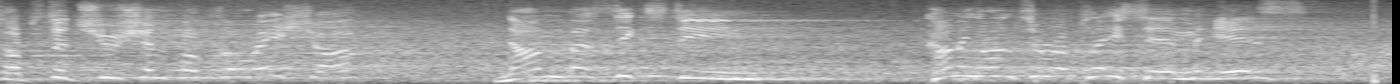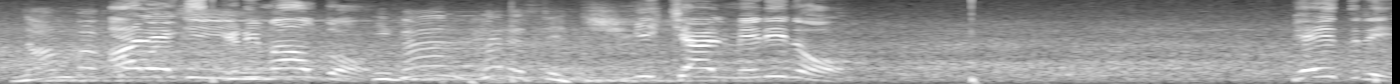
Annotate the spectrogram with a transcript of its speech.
Substitution for Croatia. Number 16. Coming on to replace him is number 14. Alex Grimaldo. Mikel Merino, Pedri,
